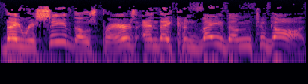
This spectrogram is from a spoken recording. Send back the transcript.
They receive those prayers and they convey them to God.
